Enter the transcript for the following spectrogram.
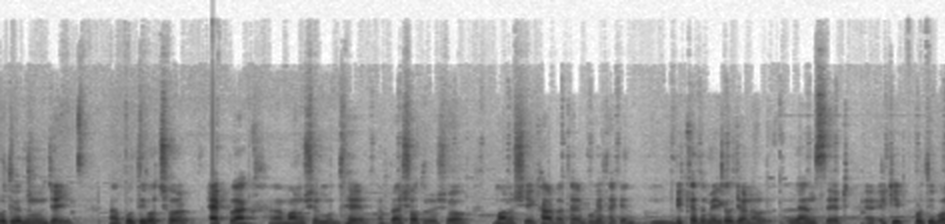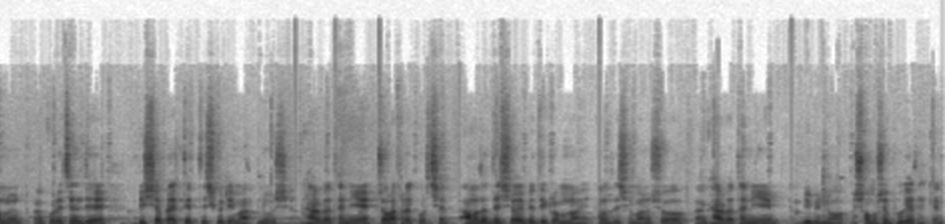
প্রতিবেদন অনুযায়ী প্রতি বছর এক লাখ মানুষের মধ্যে প্রায় সতেরোশো মানসিক হাড় ব্যথায় ভুগে থাকেন। বিখ্যাত মেডিকেল জার্নাল ল্যান্ডসেট একটি প্রতিবেদন আহ, করেছেন যে বিশ্বে প্রায় তেত্রিশ কোটি মানুষ ঘাড় ব্যথা নিয়ে চলাফেরা করছে। আমাদের দেশেও ব্যতিক্রম নয়। আমাদের দেশের মানুষও ঘাড় ব্যথা নিয়ে বিভিন্ন সমস্যায় ভুগে থাকেন।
